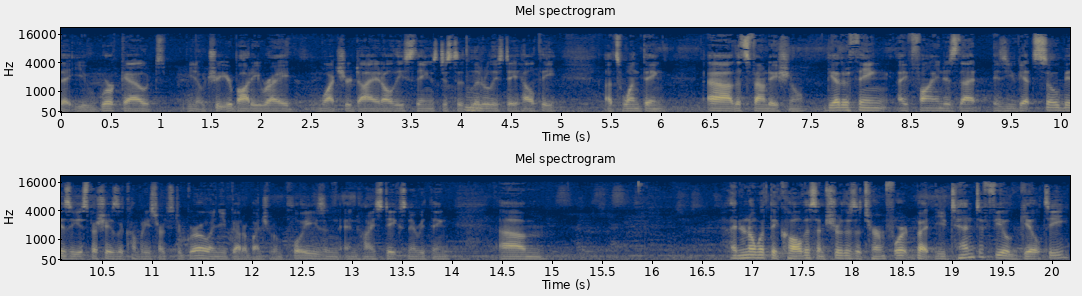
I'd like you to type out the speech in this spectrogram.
that you work out, you know, treat your body right, watch your diet, all these things, just to literally stay healthy. That's one thing. Uh, that's foundational. The other thing I find is that as you get so busy, especially as the company starts to grow and you've got a bunch of employees and, and high stakes and everything, um, I don't know what they call this. I'm sure there's a term for it, but you tend to feel guilty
